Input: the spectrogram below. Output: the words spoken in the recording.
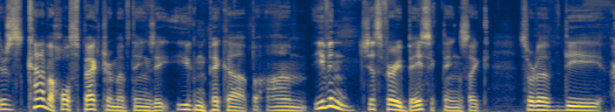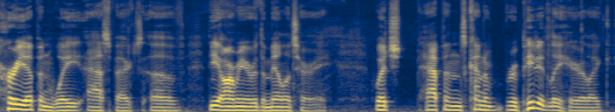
there's kind of a whole spectrum of things that you can pick up. Um, even just very basic things like sort of the hurry up and wait aspect of the army or the military, which happens kind of repeatedly here. Like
